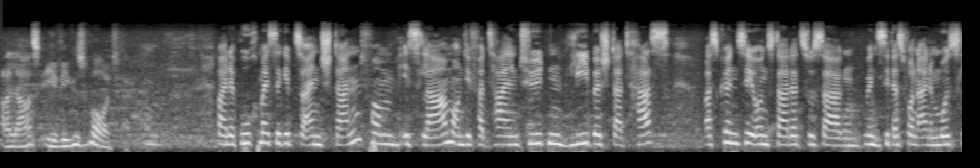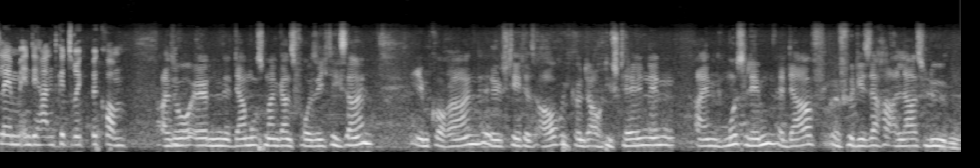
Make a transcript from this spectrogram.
Allahs ewiges Wort. Bei der Buchmesse gibt es einen Stand vom Islam und die fatalen Tüten Liebe statt Hass. Was können Sie uns da dazu sagen, wenn Sie das von einem Muslim in die Hand gedrückt bekommen? Also ähm, da muss man ganz vorsichtig sein. Im Koran äh, steht es auch, ich könnte auch die Stellen nennen, ein Muslim darf für die Sache Allahs lügen.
